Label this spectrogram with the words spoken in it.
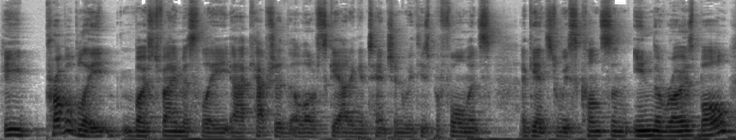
he probably most famously uh, captured a lot of scouting attention with his performance against Wisconsin in the Rose Bowl.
